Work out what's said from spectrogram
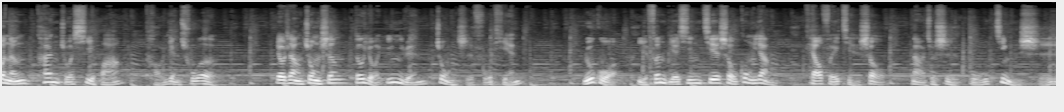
不能贪着细滑，讨厌出恶，要让众生都有因缘种植福田。如果以分别心接受供养，挑肥拣瘦，那就是不进食。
